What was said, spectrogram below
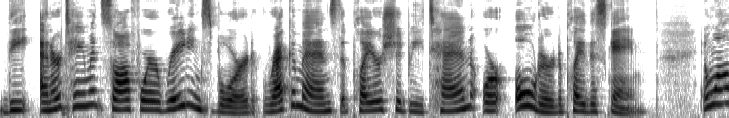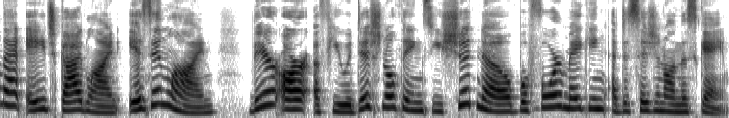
The Entertainment Software Ratings Board recommends that players should be 10 or older to play this game. And while that age guideline is in line, there are a few additional things you should know before making a decision on this game.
